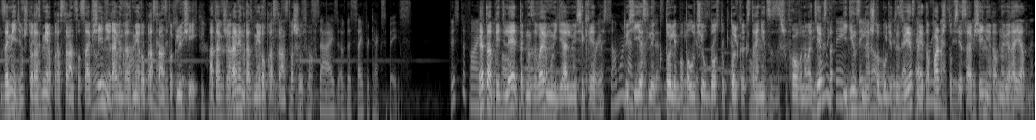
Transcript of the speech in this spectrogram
Заметим, что размер пространства сообщений равен размеру пространства ключей, а также равен размеру пространства шифров. Это определяет так называемую идеальную секретность. То есть, если кто-либо получил доступ только к странице зашифрованного текста, единственное, что будет известно, это факт, что все сообщения равновероятны.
